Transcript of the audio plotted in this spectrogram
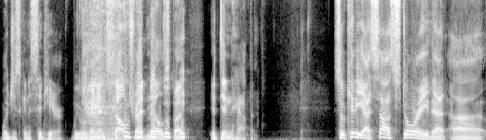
we're just going to sit here. We were going to install treadmills, but it didn't happen. So, Kitty, I saw a story that uh,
